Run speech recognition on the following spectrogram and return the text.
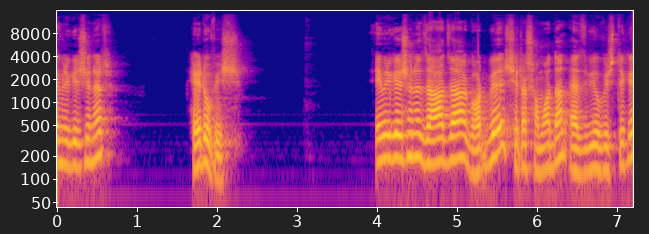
ইমিগ্রেশনের হেড অফিস ইমিগ্রেশনে যা যা ঘটবে সেটা সমাধান এসবি অফিস থেকে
